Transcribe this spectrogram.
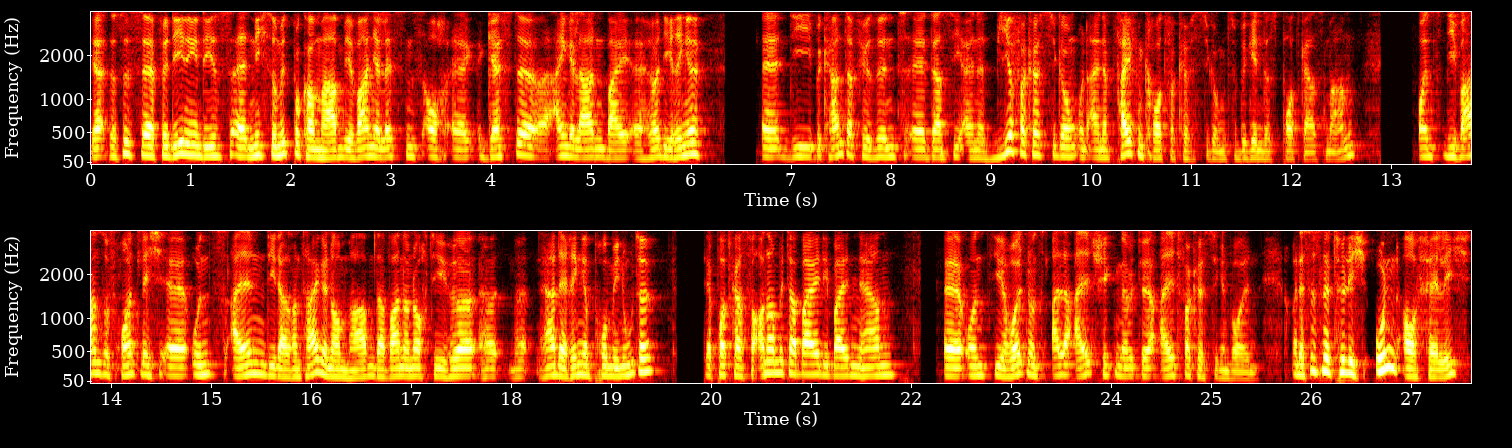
Ja, das ist äh, für diejenigen, die es äh, nicht so mitbekommen haben. Wir waren ja letztens auch äh, Gäste äh, eingeladen bei äh, Hör die Ringe, äh, die bekannt dafür sind, dass sie eine Bierverköstigung und eine Pfeifenkrautverköstigung zu Beginn des Podcasts machen. Und die waren so freundlich äh, uns allen, die daran teilgenommen haben. Da waren dann noch die Hör, Herr der Ringe pro Minute. Der Podcast war auch noch mit dabei, die beiden Herren. Äh, und die wollten uns alle alt schicken, damit wir alt verköstigen wollen. Und es ist natürlich unauffällig,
